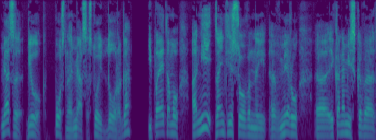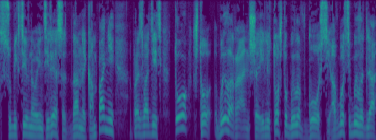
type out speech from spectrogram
Мясо, белок, постное мясо стоит дорого, и поэтому они заинтересованы э, в меру э, экономического субъективного интереса данной компании производить то, что было раньше, или то, что было в ГОСТе. А в ГОСТе было для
